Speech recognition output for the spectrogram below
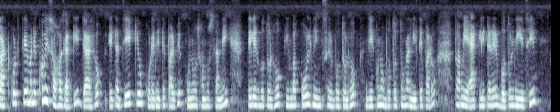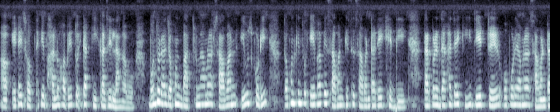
কাট করতে মানে খুবই সহজ আর কি। যাই হোক, এটা যে কেউ করে নিতে পারবে, কোনো সমস্যা নেই। তেলের বোতল হোক কিংবা কোল্ড ড্রিঙ্কসের বোতল হোক, যে কোনো বোতল তোমরা নিতে পারো। তো আমি এক লিটারের বোতল নিয়েছি। এটাই সব থেকে ভালো হবে। তো এটা কী কাজে লাগাবো? বন্ধুরা, যখন বাথরুমে আমরা সাবান ইউজ করি, তখন কিন্তু এভাবে সাবান কেসে সাবানটা রেখে দিই। তারপরে দেখা যায় কি, যে ট্রের ওপরে আমরা সাবানটা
